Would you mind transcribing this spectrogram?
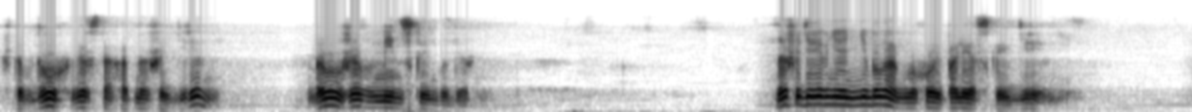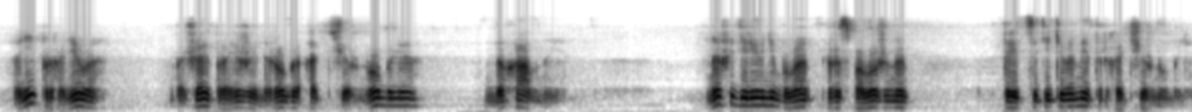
что в двух верстах от нашей деревни, было уже в Минской губернии. Наша деревня не была глухой полесской деревней. О ней проходила большая проезжая дорога от Чернобыля до Хавны. Наша деревня была расположена в 30 километрах от Чернобыля.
